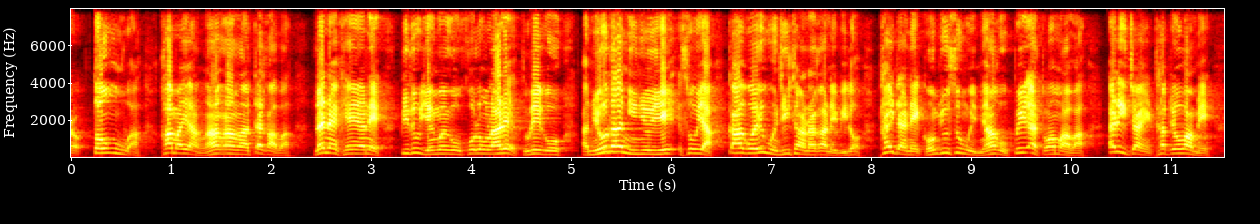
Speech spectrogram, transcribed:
တော့3ဦးပါခမရ955တက်ကပါလက်နက်ခဲယမ်းနဲ့ပြည်သူ့ရင်ခွင်ကိုခိုးလုံလာတဲ့သူတွေကိုအမျိုးသားညီညွတ်ရေးအစိုးရကာကွယ်ရေးဝန်ကြီးဌာနကနေပြီးတော့ထိုက်တန်တဲ့ဂုံပြူစုငွေများကိုပေးအပ်သွားမှာပါ။အဲ့ဒီကြရင်ထပ်ပြောပါမယ်။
